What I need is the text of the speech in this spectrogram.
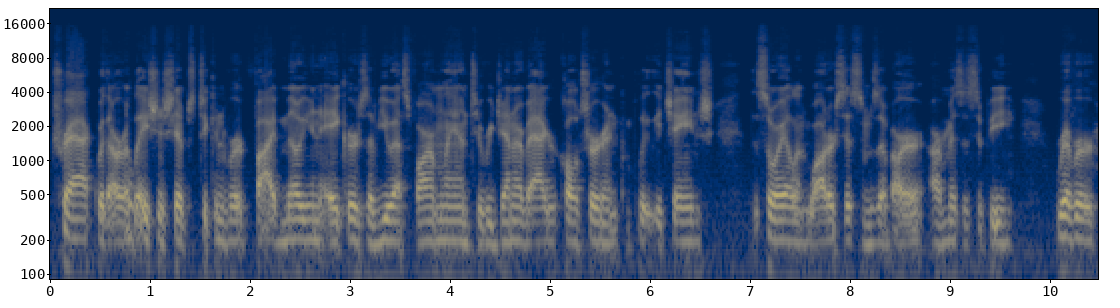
track with our relationships to convert 5 million acres of U.S. farmland to regenerative agriculture and completely change the soil and water systems of our, our Mississippi River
